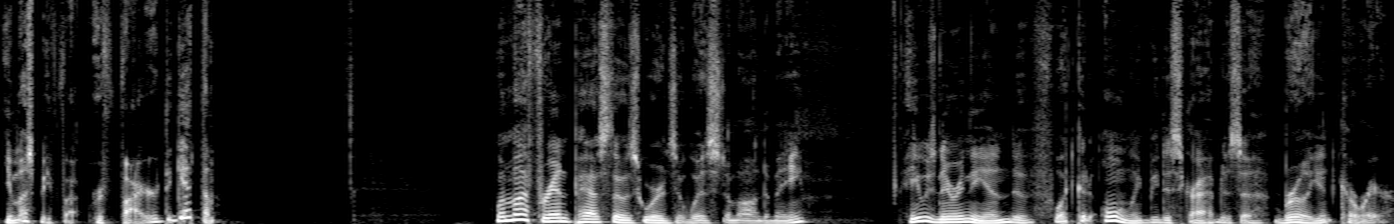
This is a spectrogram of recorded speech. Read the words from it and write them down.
you must be fired to get them. When my friend passed those words of wisdom on to me, he was nearing the end of what could only be described as a brilliant career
